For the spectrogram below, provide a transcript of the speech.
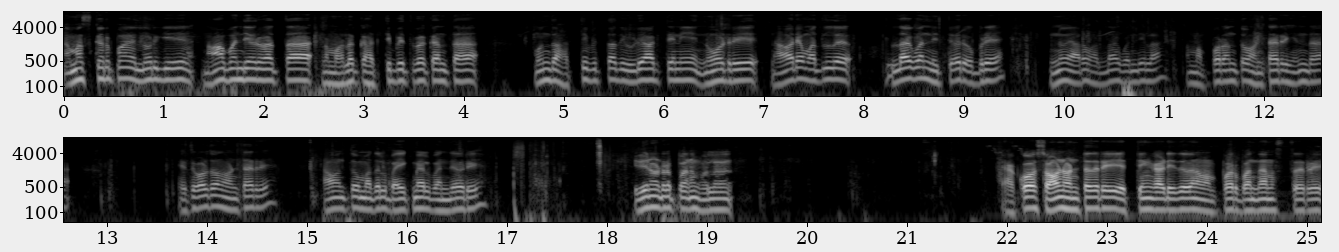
ನಮಸ್ಕಾರಪ್ಪ ಎಲ್ಲರಿಗೆ. ನಾವು ಬಂದೇವ್ರಿ ಇವತ್ತ ನಮ್ಮ ಹೊಲಕ್ಕೆ ಹತ್ತಿ ಬಿತ್ತಬೇಕಂತ ಮುಂದೆ ಹತ್ತಿ ಬಿತ್ತದು ವಿಡಿಯೋ ಹಾಕ್ತೀನಿ. ನೋಡ್ರಿ, ನಾವರೇ ಮೊದಲು ಹೊಲ್ದಾಗ ಬಂದು ನಿಂತೇವ್ರಿ ಒಬ್ಬರೇ ಇನ್ನೂ ಯಾರೂ ಹೊಲ್ದಾಗ ಬಂದಿಲ್ಲ. ನಮ್ಮ ಅಪ್ಪರಂತೂ ಹೊಂಟಾರ್ರಿ ಹಿಂದೆ. ಎತ್ಕೊಳ್ತೊಂದು ಹೊಂಟಾರ್ರಿ. ನಾವಂತೂ ಮೊದಲು ಬೈಕ್ ಮೇಲೆ ಬಂದೇವ್ರಿ. ಇದೇ ನೋಡ್ರಪ್ಪ ನಮ್ಮ ಹೊಲ. ಯಾಕೋ ಸೌಂಡ್ ಹೊಂಟದ್ರಿ. ಎತ್ತಿನ ಗಾಡಿದು ನಮ್ಮ ಅಪ್ಪವ್ರು ಬಂದ ಅನ್ನಿಸ್ತಾರ್ರಿ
